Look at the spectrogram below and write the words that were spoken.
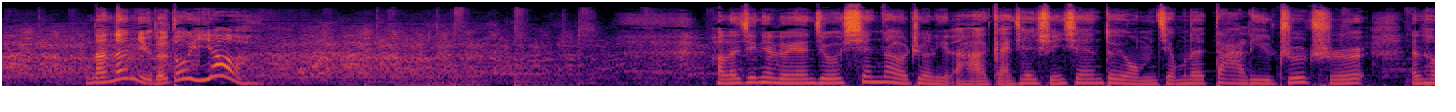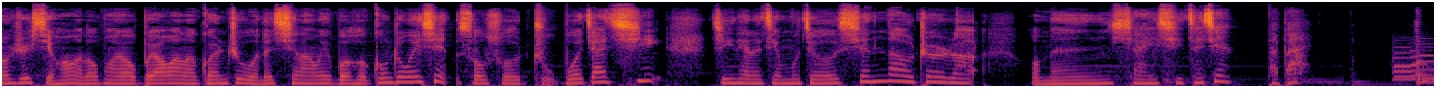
男的女的都一样。好了，今天留言就先到这里了哈，感谢寻仙对我们节目的大力支持。那同时喜欢我的朋友，不要忘了关注我的新浪微博和公众微信，搜索主播佳期。今天的节目就先到这儿了，我们下一期再见，拜拜。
